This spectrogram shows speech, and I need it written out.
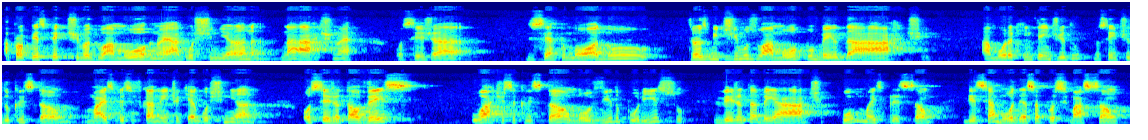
a própria perspectiva do amor, não é, agostiniana na arte, não é? Ou seja, de certo modo, transmitimos o amor por meio da arte. Amor aqui entendido no sentido cristão, mais especificamente aqui agostiniano. Ou seja, talvez o artista cristão, movido por isso, veja também a arte como uma expressão desse amor, dessa aproximação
